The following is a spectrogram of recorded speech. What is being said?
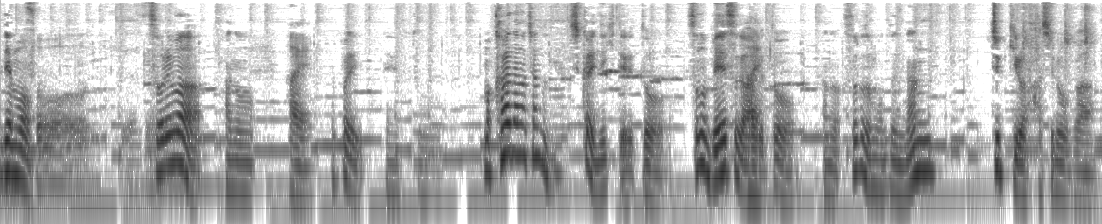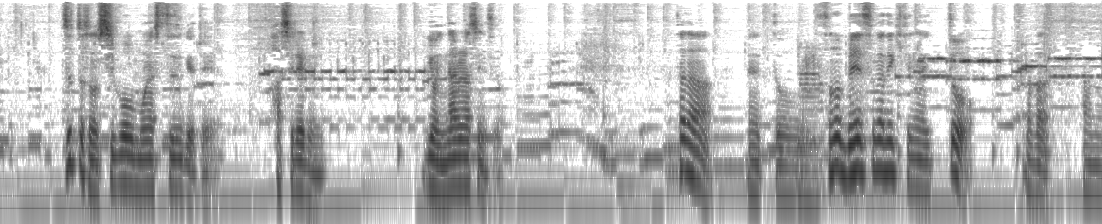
でも、そう。それ、は、あの、はい。やっぱり、えっ、と、まあ、体がちゃんとしっかりできてると、そのベースがあると、あの、それこそ本当に何十キロ走ろうが、ずっとその脂肪を燃やし続けて走れるようになるらしいんですよ。ただ、えっ、と、そのベースができてないと、なんか、あの、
